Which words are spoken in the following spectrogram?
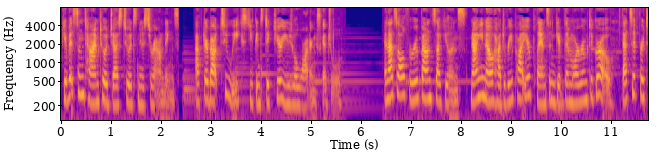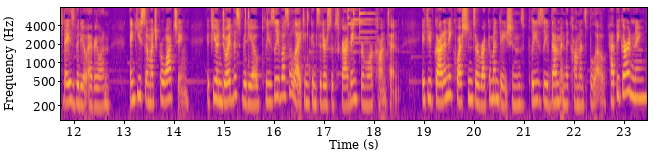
Give it some time to adjust to its new surroundings. After about two weeks, you can stick to your usual watering schedule. And that's all for root-bound succulents. Now you know how to repot your plants and give them more room to grow. That's it for today's video, everyone. Thank you so much for watching. If you enjoyed this video, please leave us a like and consider subscribing for more content. If you've got any questions or recommendations, please leave them in the comments below. Happy gardening!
